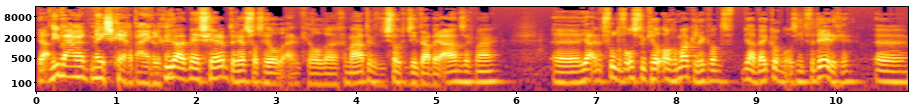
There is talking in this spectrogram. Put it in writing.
Ja, die, Die waren het meest scherp eigenlijk. hè? waren het meest scherp. De rest was heel, eigenlijk heel eh, gematigd. Die sloten zich daarbij aan, zeg maar. Eh, ja, en het voelde voor ons natuurlijk heel ongemakkelijk, want ja, wij konden ons niet verdedigen. Ehm,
